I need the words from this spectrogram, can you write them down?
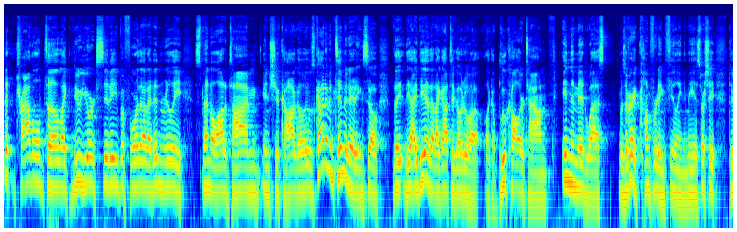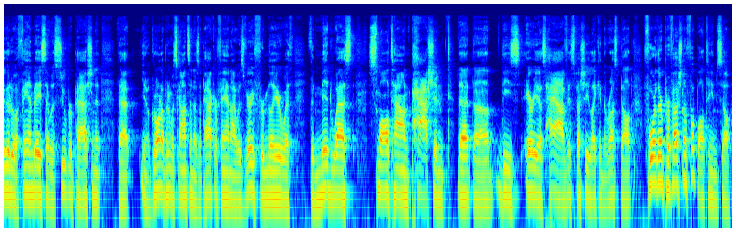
traveled to like New York City before that. I didn't really spend a lot of time in Chicago. It was kind of intimidating. So the, the idea that I got to go to a like a blue collar town in the Midwest it was a very comforting feeling to me, especially to go to a fan base that was super passionate. That, you know, growing up in Wisconsin as a Packer fan, I was very familiar with the Midwest small town passion that uh, these areas have, especially like in the Rust Belt, for their professional football team. So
